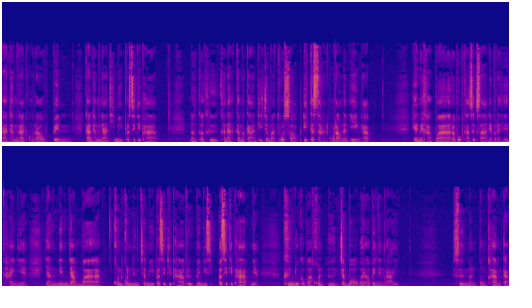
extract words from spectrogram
การทำงานของเราเป็นการทำงานที่มีประสิทธิภาพ นั่นก็คือคณะกรรมการที่จะมาตรวจสอบเอกสารของเรานั่นเองครับ เห็นไหมครับว่าระบบการศึกษาในประเทศไทยเนี่ยยังเน้นย้ำว่าคนคนหนึ่งจะมีประสิทธิภาพหรือไม่มีประสิทธิภาพเนี่ยขึ้นอยู่กับว่าคนอื่นจะบอกว่าเราเป็นอย่างไร ซึ่งมันตรงข้ามกับ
